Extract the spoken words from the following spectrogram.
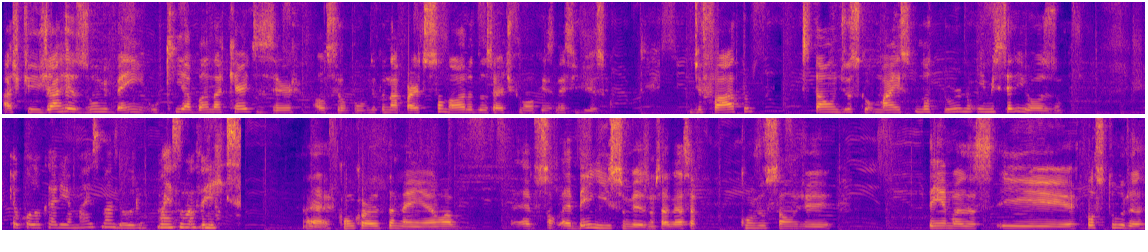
acho que já resume bem o que a banda quer dizer ao seu público na parte sonora dos Arctic Monkeys nesse disco. De fato, está um disco mais noturno e misterioso. Eu colocaria mais maduro, mais uma vez. É, concordo também. É, uma, é, é bem isso mesmo, sabe? Essa conjunção de temas e postura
